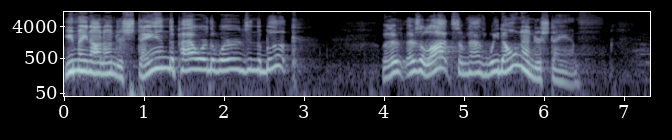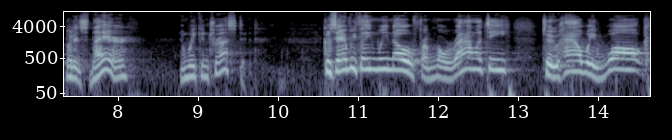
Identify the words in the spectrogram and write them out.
you may not understand the power of the words in the book. But there's a lot sometimes we don't understand. But it's there and we can trust it. Because everything we know from morality to how we walk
